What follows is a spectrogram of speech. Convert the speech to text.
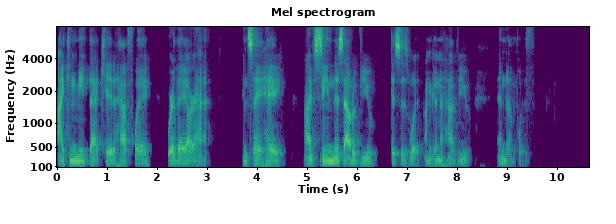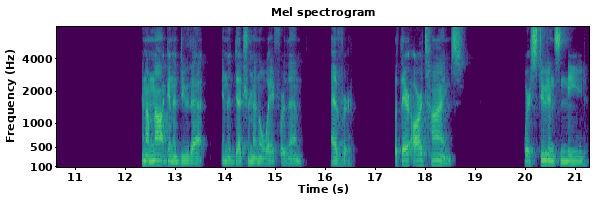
I can meet that kid halfway where they are at and say, hey, I've seen this out of you. This is what I'm going to have you end up with. And I'm not going to do that in a detrimental way for them ever. But there are times where students need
